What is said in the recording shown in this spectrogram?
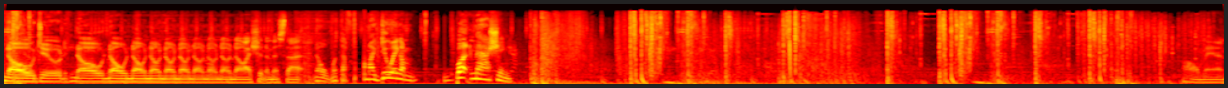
No, dude. No, no, no, no, no, no, no, no, no, no. I shouldn't have missed that. No, what the am I doing? I'm button mashing. Oh, man.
